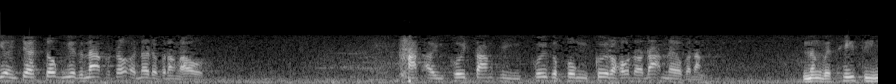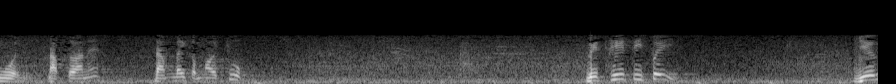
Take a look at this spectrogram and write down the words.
ងាកអញ្ចេះស្ទុកងាកទៅណាក៏ទៅនៅតែប៉ុណ្ណឹងរហូតហាត់ឲ្យអង្គុយតាំងពីអង្គុយកំពុងអង្គុយរហូតដល់ដាក់នៅប៉ុណ្ណឹងនឹងវិធីទី1ដល់តើនេះដើម្បីកុំឲ្យជួបវិធីទី2យើង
